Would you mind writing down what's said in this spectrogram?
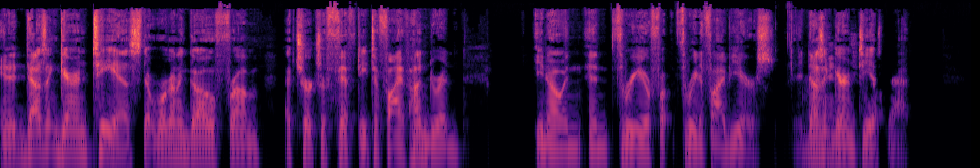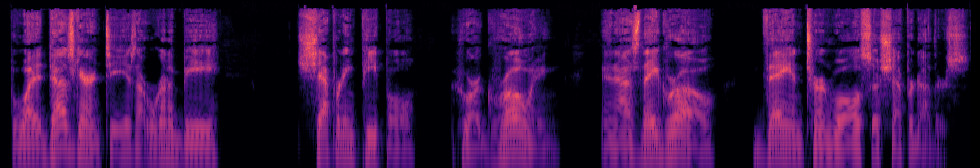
And it doesn't guarantee us that we're going to go from a church of 50 to 500, you know, in, in three or f- three to five years. It doesn't right. guarantee us that. But what it does guarantee is that we're going to be shepherding people who are growing. And as they grow, they in turn will also shepherd others.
